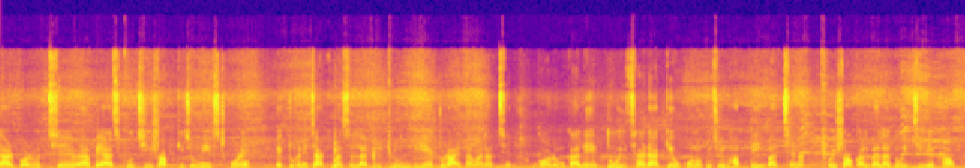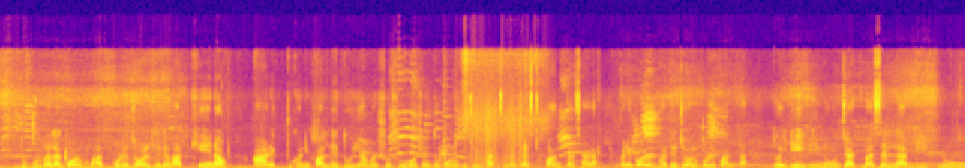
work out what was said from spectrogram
তারপর হচ্ছে পেঁয়াজ কুচি সব কিছু মিক্সড করে একটুখানি চাট মশলা, বিট নুন দিয়ে একটু রায়তা বানাচ্ছে। গরমকালে দই ছাড়া কেউ কোনো কিছুই ভাবতেই পারছে না। ওই সকালবেলা দই চিড়ে খাও, দুপুরবেলা গরম ভাত করে জল ঢেলে ভাত খেয়ে নাও আর একটুখানি পারলে দই। আমার শ্বশুরমশাই তো কোনো কিছুই খাচ্ছে না জাস্ট পান্তা ছাড়া মানে গরম ভাতে জল করে পান্তা। তো ওই ডেইলি নুন, চাট মশলা মিট নুন,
